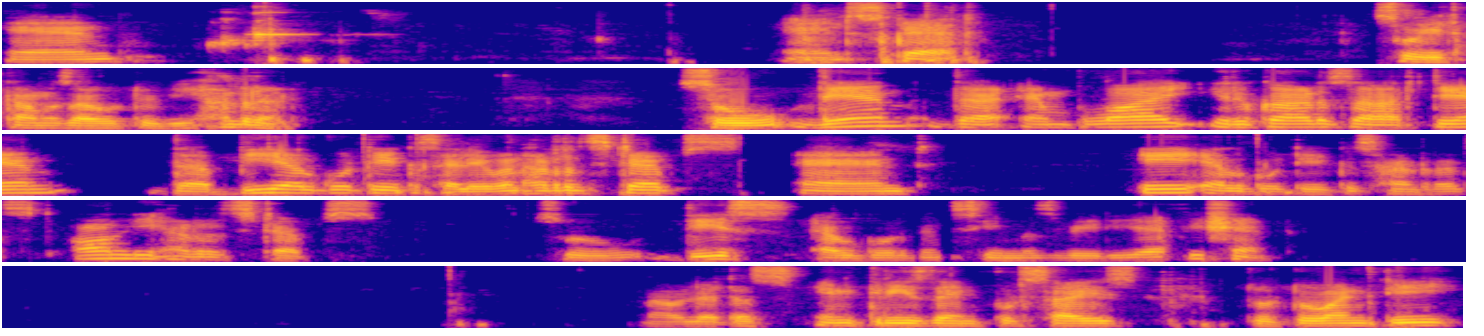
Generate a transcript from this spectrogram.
and and square so it comes out to be 100 so when the employee records are 10 the b algo takes 1100 steps and a algo takes 100 only 100 steps. So this algorithm seems very efficient. Now let us increase the input size to 20,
